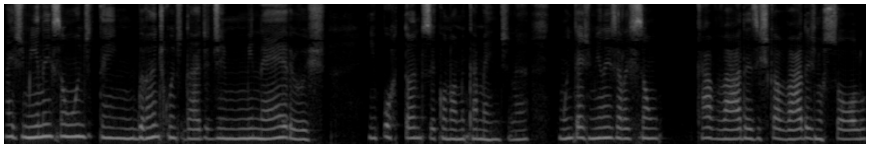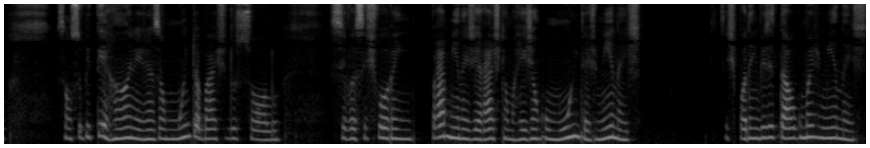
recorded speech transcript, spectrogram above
As minas são onde tem grande quantidade de minérios importantes economicamente, né? Muitas minas elas são cavadas, escavadas no solo, são subterrâneas, né? são muito abaixo do solo. Se vocês forem para Minas Gerais, que é uma região com muitas minas, vocês podem visitar algumas minas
